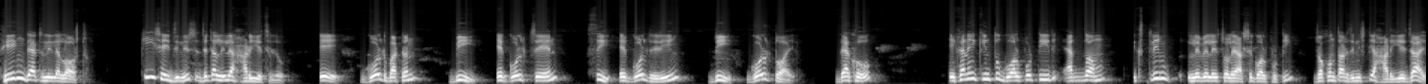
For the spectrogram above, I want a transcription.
thing that Leela lost. কী সেই জিনিস যেটা লীলা হারিয়েছিল? A gold button, B, A gold chain C, A gold ring D gold toy. দেখো এখানেই কিন্তু গল্পটির একদম এক্সট্রিম লেভেলে চলে আসে গল্পটি যখন তার জিনিসটি হারিয়ে যায়।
